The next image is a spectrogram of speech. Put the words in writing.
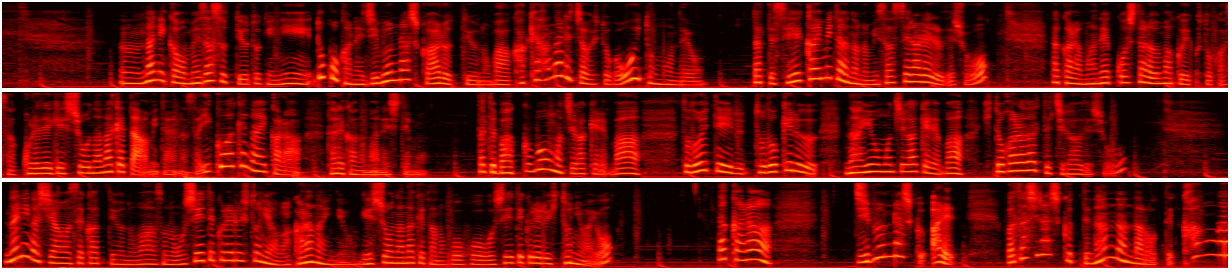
うん、何かを目指すっていう時にどこかね自分らしくあるっていうのがかけ離れちゃう人が多いと思うんだよ。だって正解みたいなの見させられるでしょ？だから真似っこしたらうまくいくとかさこれで月賞7桁みたいなさ行くわけないから誰かの真似してもだってバックボーンも違ければ届いている届ける内容も違ければ人柄だって違うでしょ？何が幸せかっていうのはその教えてくれる人にはわからないんだよ。月賞7桁の方法を教えてくれる人にはよ。だから自分らしくあれ私らしくって何なんだろうって考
